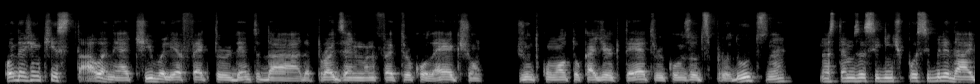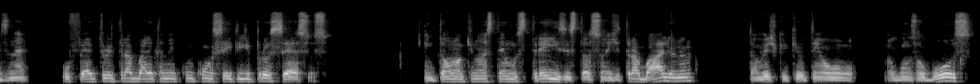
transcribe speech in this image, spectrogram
Quando a gente instala, né, ativa ali a Factor dentro da, da Pro Design Manufacturer Collection, junto com o AutoCAD Architecture, com os outros produtos, né, nós temos as seguintes possibilidades, né? O Factor trabalha também com o conceito de processos. Então, aqui nós temos três estações de trabalho, né? Então, veja que aqui eu tenho alguns robôs,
